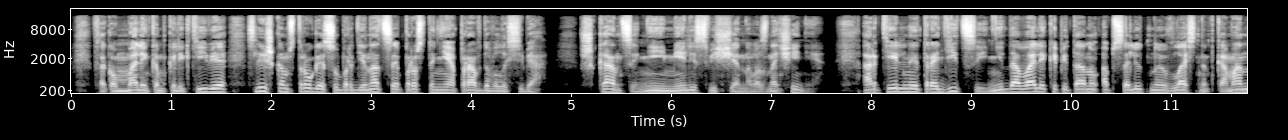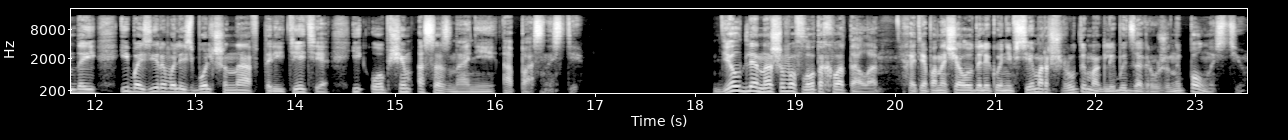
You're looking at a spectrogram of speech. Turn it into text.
В таком маленьком коллективе слишком строгая субординация просто не оправдывала себя. Шканцы не имели священного значения. Артельные традиции не давали капитану абсолютную власть над командой и базировались больше на авторитете и общем осознании опасности. Дел для нашего флота хватало, хотя поначалу далеко не все маршруты могли быть загружены полностью.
